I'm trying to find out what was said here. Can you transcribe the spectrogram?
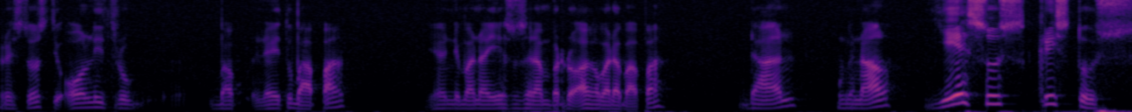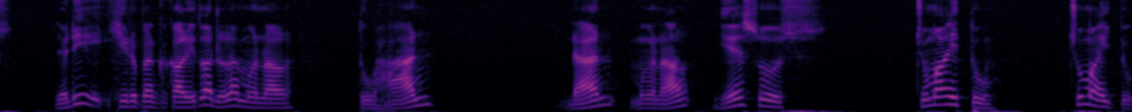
Kristus, the only true Bap, yaitu Bapa, yang di mana Yesus sedang berdoa kepada Bapa dan mengenal Yesus Kristus. Jadi hidup yang kekal itu adalah mengenal Tuhan dan mengenal Yesus. Cuma itu. Cuma itu.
